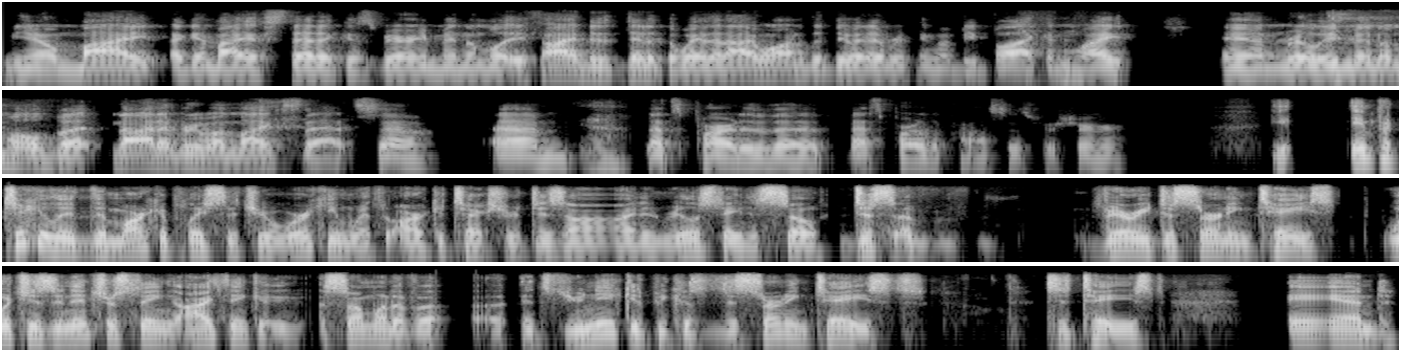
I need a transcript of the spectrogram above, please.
you know my again my aesthetic is very minimal. If i did it the way that i wanted to do it everything would be black and white and really minimal but not everyone likes that. So um, Yeah. that's part of the that's part of the process for sure. In particular the marketplace that you're working with architecture design and real estate is so just a very discerning taste which is an interesting i think uh, somewhat of a uh, it's unique is because discerning tastes to taste and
